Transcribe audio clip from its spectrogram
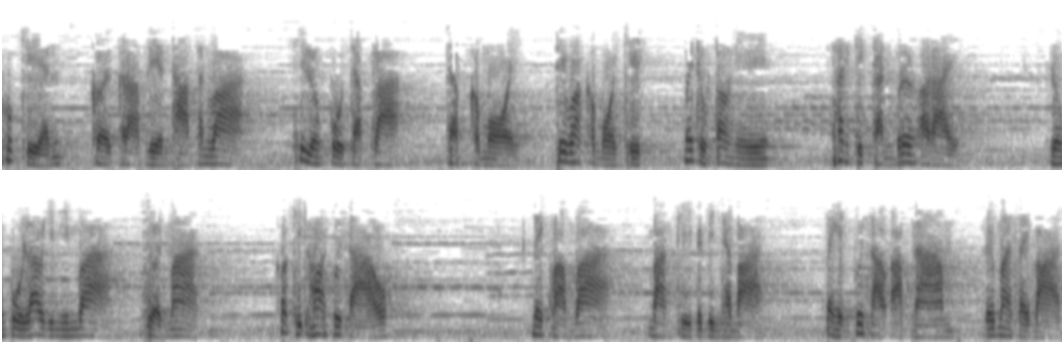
ผู้เขียนเคยกราบเรียนถามท่านว่า ที่หลวงปู่จับพระจับขโมย ที่ว่าขโมยคิดไม่ถูกต้องนี้ ท่านคิดกันเรื่องอะไร หลวงปู่เล่ายิ้มยิ้มว่าส่วนมาก ก็คิดฮอดผู้สาว ได้ความว่าบางทีไปบินทบาทไปเห็นผู้สาวอาบน้ำหรือมาใส่บาตร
